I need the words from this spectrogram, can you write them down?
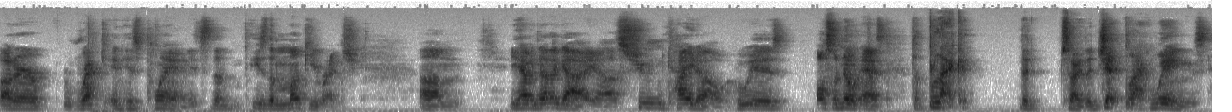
utter wreck in his plan. It's the he's the monkey wrench. Um, you have another guy, uh, Shun Kaido, who is also known as the Black, the sorry, the Jet Black Wings,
